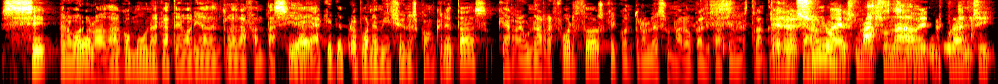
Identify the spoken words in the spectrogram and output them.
Sí, pero bueno, lo da como una categoría dentro de la fantasía y aquí te propone misiones concretas, que reúna refuerzos, que controles una localización estratégica. Pero eso no es más una aventura en sí.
